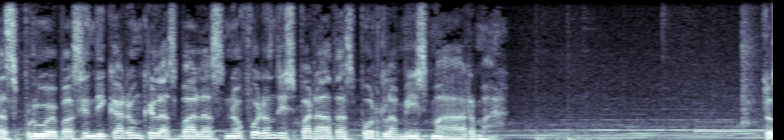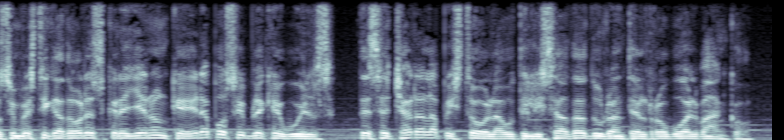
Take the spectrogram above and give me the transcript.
Las pruebas indicaron que las balas no fueron disparadas por la misma arma. Los investigadores creyeron que era posible que Wills desechara la pistola utilizada durante el robo al banco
